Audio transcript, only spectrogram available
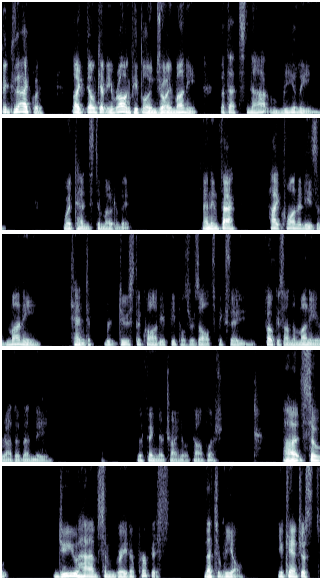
Exactly. Like, don't get me wrong, people enjoy money, but that's not really what tends to motivate. And in fact, high quantities of money tend to reduce the quality of people's results because they focus on the money rather than the the thing they're trying to accomplish. Uh, so, do you have some greater purpose that's real? You can't just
